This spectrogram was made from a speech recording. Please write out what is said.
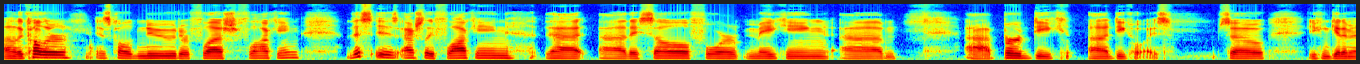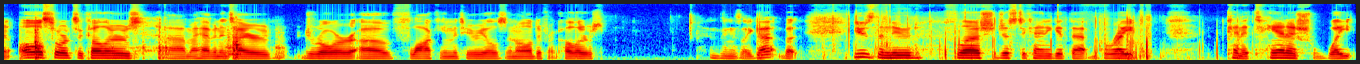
Uh, the color is called Nude or Flesh Flocking. This is actually flocking that uh, they sell for making um, uh, bird uh, decoys. So you can get them in all sorts of colors. Um, I have an entire drawer of flocking materials in all different colors and things like that. But use the nude flesh just to kind of get that bright, kind of tannish white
